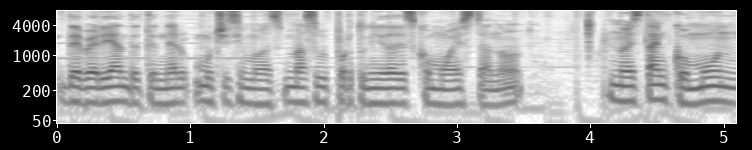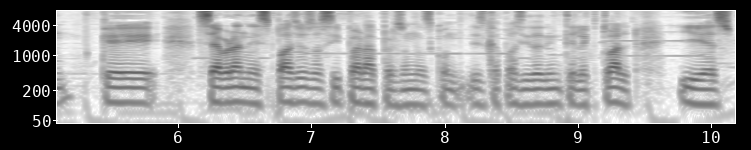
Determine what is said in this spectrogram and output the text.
deberían de tener muchísimas más oportunidades como esta, ¿no? No es tan común que se abran espacios así para personas con discapacidad intelectual y es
